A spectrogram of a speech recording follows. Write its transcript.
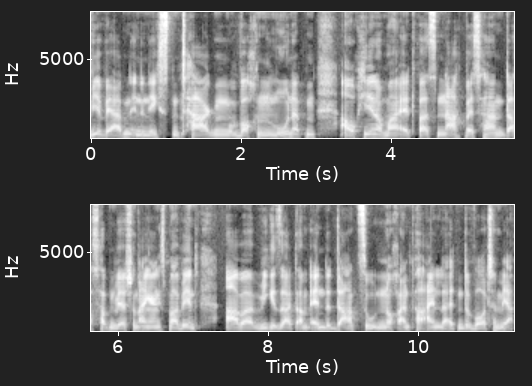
Wir werden in den nächsten Tagen, Wochen, Monaten auch hier nochmal etwas nachbessern. Das hatten wir ja schon eingangs mal erwähnt. Aber wie gesagt, am Ende dazu noch ein paar einleitende Worte mehr.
